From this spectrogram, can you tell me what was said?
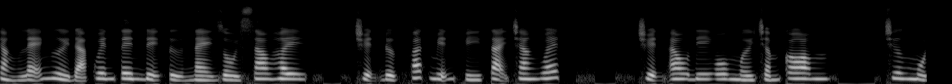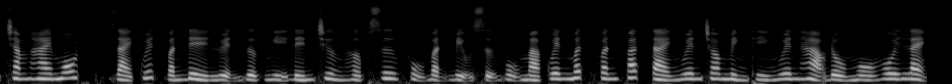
Chẳng lẽ người đã quên tên đệ tử này rồi sao hay? Chuyện được phát miễn phí tại trang web truyệnaudiomoi.com. Chương 121, giải quyết vấn đề luyện dược nghĩ đến trường hợp sư phụ bận biểu sự vụ mà quên mất phân phát tài nguyên cho mình thì Nguyên Hạo đổ mồ hôi lạnh.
